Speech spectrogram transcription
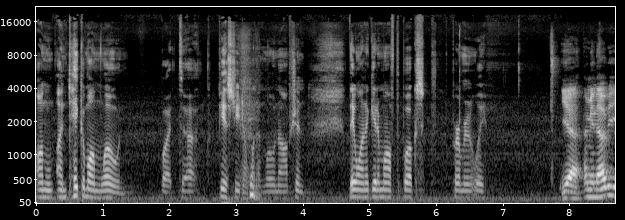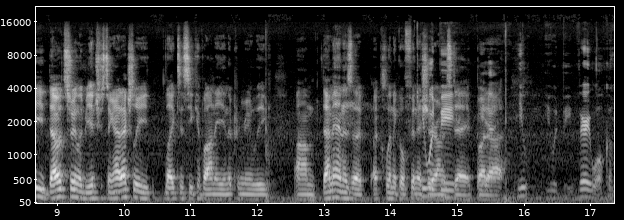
on and take him on loan, but uh, PSG don't want a loan option. They want to get him off the books permanently. Yeah, I mean that would be that would certainly be interesting. I'd actually like to see Cavani in the Premier League. Um, that man is a, a clinical finisher would on his day. But yeah. uh, You you would be very welcome.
